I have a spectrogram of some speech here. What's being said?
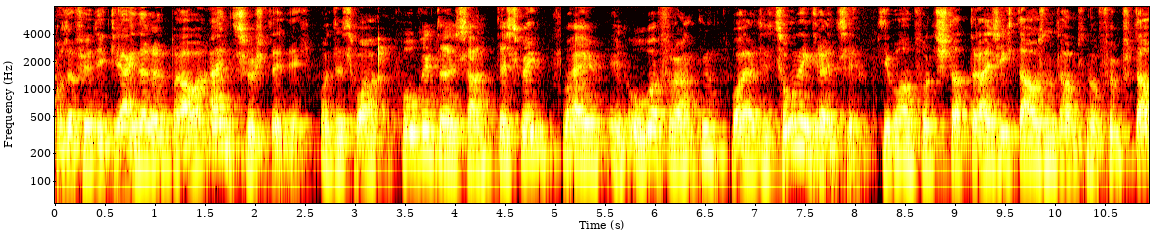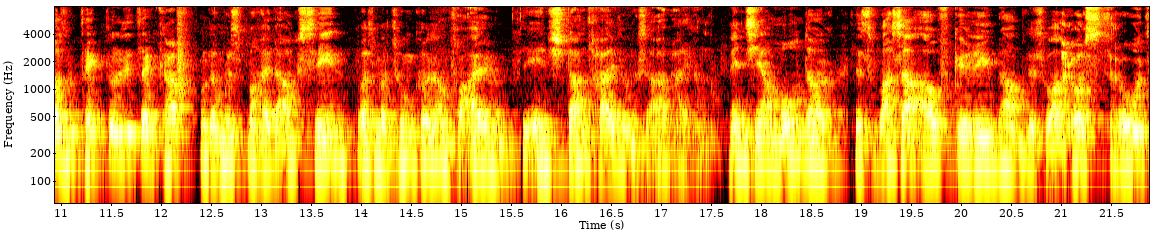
oder für die kleineren Brauereien zuständig. Und es war hochinteressant deswegen, weil in Oberfranken war ja die Zonengrenze. Die waren von statt 30.000 haben es nur 5.000 Hektoliter gehabt. Und da musste man halt auch sehen, was man tun kann und vor allem die Instandhaltungsarbeiten. Wenn sie am Montag das Wasser aufgerieben haben, das war rostrot,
